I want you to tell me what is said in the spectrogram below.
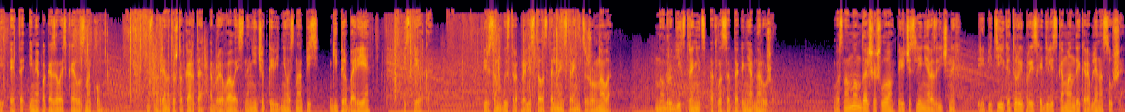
и это имя показалось Кайлу знакомым. Несмотря на то, что карта обрывалась, на ней четко виднелась надпись «Гиперборея» и «Стрелка». Пирсон быстро пролистал остальные страницы журнала, но других страниц атласа так и не обнаружил. В основном дальше шло перечисление различных перипетий, которые происходили с командой корабля на суше.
